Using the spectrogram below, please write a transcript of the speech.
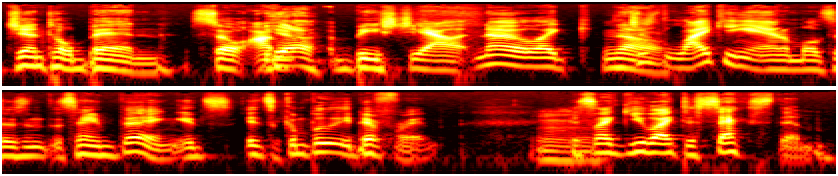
Gentle Ben, so I'm Yeah. a bestiality. No, like No. just liking animals isn't the same thing. It's it's completely different. It's like you like to sex them.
